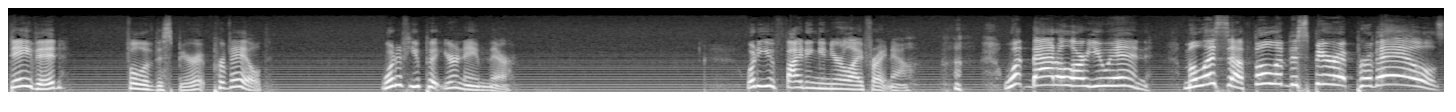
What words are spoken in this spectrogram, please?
David, full of the Spirit, prevailed. What if you put your name there? What are you fighting in your life right now? what battle are you in? Melissa, full of the Spirit, prevails.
